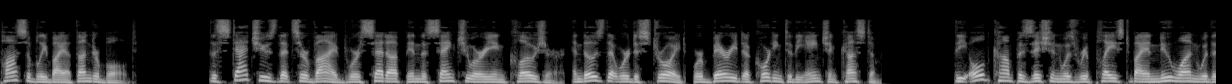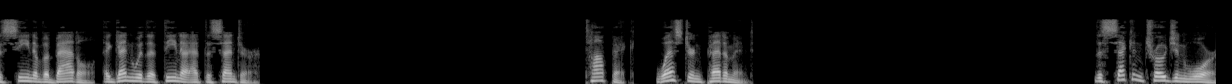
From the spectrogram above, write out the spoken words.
possibly by a thunderbolt. The statues that survived were set up in the sanctuary enclosure, and those that were destroyed, were buried according to the ancient custom. The old composition was replaced by a new one with a scene of a battle, again with Athena at the center. Western pediment The Second Trojan War,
